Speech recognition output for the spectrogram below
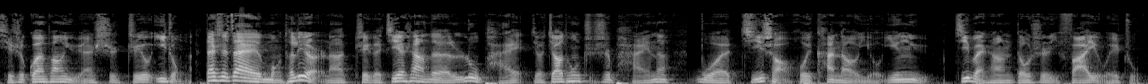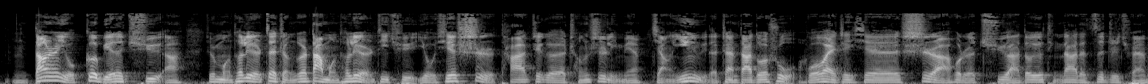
其实官方语言是只有一种的。但是在蒙特利尔呢，这个街上的路牌叫交通指示牌呢，我极少会看到有英语，基本上都是以法语为主。嗯，当然有个别的区啊，就是蒙特利尔在整个大蒙特利尔地区，有些市它这个城市里面讲英语的占大多数，国外这些市啊或者区啊都有挺大的自治权。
